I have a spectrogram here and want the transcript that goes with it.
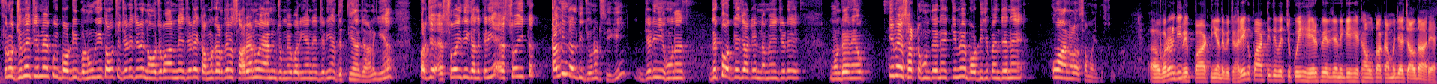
ਫਿਰ ਉਹ ਜਿਵੇਂ ਜਿਵੇਂ ਕੋਈ ਬਾਡੀ ਬਣੂਗੀ ਤਾਂ ਉਹ 'ਚ ਜਿਹੜੇ ਜਿਹੜੇ ਨੌਜਵਾਨ ਨੇ ਜਿਹੜੇ ਕੰਮ ਕਰਦੇ ਨੇ ਸਾਰਿਆਂ ਨੂੰ ਅਹਿਮ ਜ਼ਿੰਮੇਵਾਰੀਆਂ ਨੇ ਜਿਹੜੀਆਂ ਦਿੱਤੀਆਂ ਜਾਣਗੀਆਂ। ਪਰ ਜੇ ਐਸਓਆਈ ਦੀ ਗੱਲ ਕਰੀਏ ਐਸਓਆਈ ਇੱਕ ਅਕਾਲੀ ਦਲ ਦੀ ਯੂਨਿਟ ਸੀਗੀ ਜਿਹੜੀ ਹੁਣ ਦੇਖੋ ਅੱਗੇ ਜਾ ਕੇ ਨਵੇਂ ਜਿਹੜੇ ਮੁੰਡੇ ਨੇ ਉਹ ਕਿਵੇਂ ਸੈੱਟ ਹੁੰਦੇ ਨੇ ਕਿਵੇਂ ਬਾਡੀ 'ਚ ਪੈਂਦੇ ਨੇ ਉਹ ਆਉਣ ਵਾਲਾ ਸਮਾਂ ਹੀ ਦੱਸੂਗਾ ਅ, ਵਰੁਣ ਜੀ ਜਿਵੇਂ ਪਾਰਟੀਆਂ ਦੇ ਵਿੱਚ ਹਰੇਕ ਪਾਰਟੀ ਦੇ ਵਿੱਚ ਕੋਈ ਹੇਰ ਫੇਰ ਜਾਣੀ ਕਿ ਹੇਠਾਂ ਉਤਾਂ ਕੰਮ ਜਿਹਾ ਚੱਲਦਾ ਆ ਰਿਹਾ ਹੈ।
